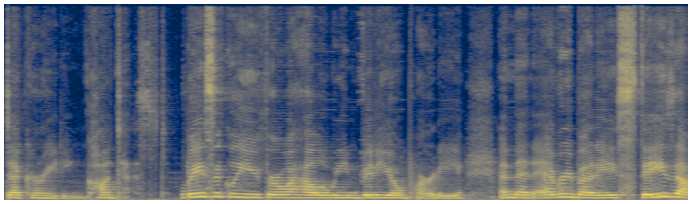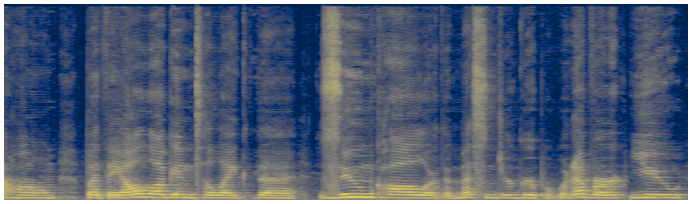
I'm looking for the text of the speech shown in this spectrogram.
decorating contest. Basically, you throw a Halloween video party and then everybody stays at home, but they all log into like the Zoom call or the messenger group or whatever. You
